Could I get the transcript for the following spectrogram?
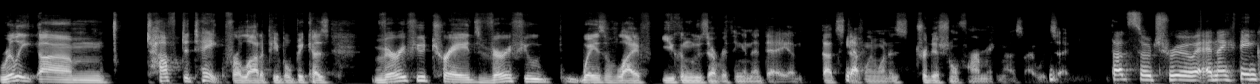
really um, tough to take for a lot of people because very few trades, very few ways of life, you can lose everything in a day. And that's yep. definitely one is traditional farming, as I would say. That's so true. And I think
